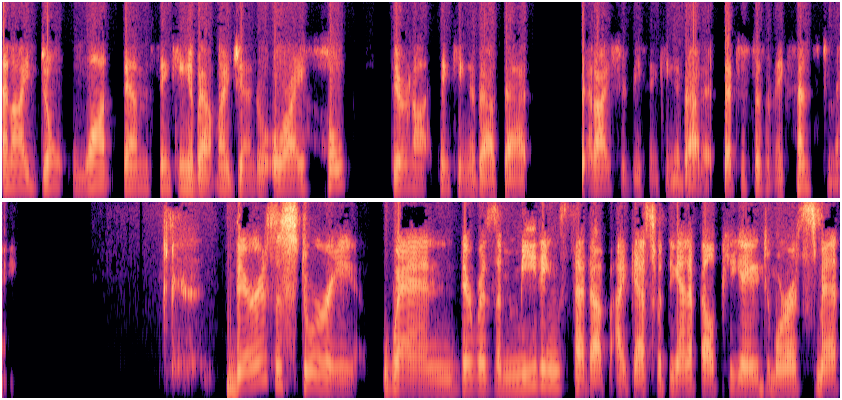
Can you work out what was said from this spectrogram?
and I don't want them thinking about my gender, or I hope they're not thinking about that, that I should be thinking about it. That just doesn't make sense to me. There is a story when there was a meeting set up, I guess, with the NFLPA, DeMaurice Smith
